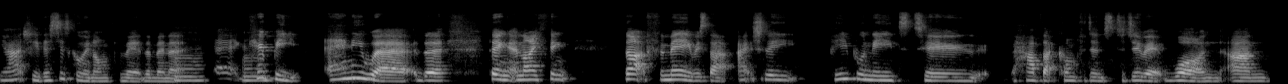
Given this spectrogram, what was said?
Yeah, actually, this is going on for me at the minute. Mm. It mm. could be anywhere the thing. And I think that for me was that actually people need to have that confidence to do it one and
